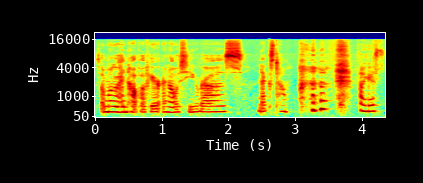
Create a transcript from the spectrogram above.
so I'm going to go ahead and hop off here and I will see you guys next time. Bye guys.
